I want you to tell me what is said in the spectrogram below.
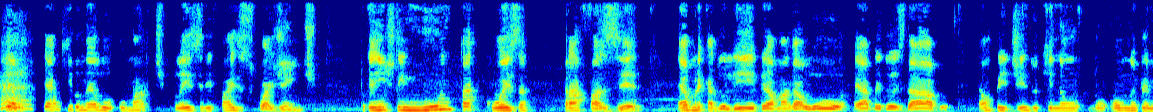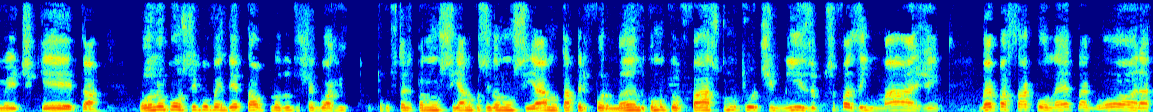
É, é aquilo, né, Lu? O Marketplace ele faz isso com a gente. Porque a gente tem muita coisa para fazer. É o Mercado Livre, é a Magalu, é a B2W, é um pedido que não, não, não imprimiu etiqueta, ou eu não consigo vender tal produto, chegou aqui, estou com para anunciar, não consigo anunciar, não está performando, como que eu faço, como que eu otimizo, eu preciso fazer imagem, vai passar a coleta agora,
